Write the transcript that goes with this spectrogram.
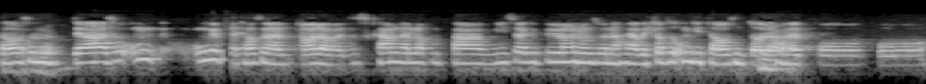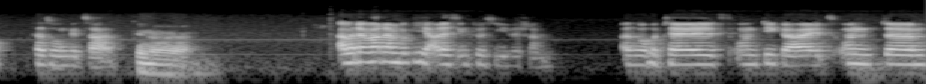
1000, ja, ja so um, ungefähr 1000 Dollar, aber das kamen dann noch ein paar Visa-Gebühren und so nachher, aber ich glaube so um die 1000 Dollar ja. haben wir pro, pro Person gezahlt. Genau, ja. Aber da war dann wirklich alles inklusive schon. Also Hotels und die Guides und ähm,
